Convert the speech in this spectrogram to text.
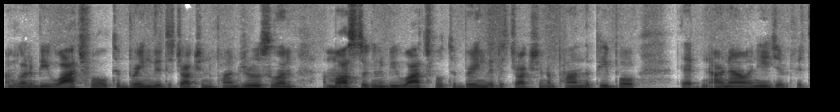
I'm going to be watchful to bring the destruction upon Jerusalem. I'm also going to be watchful to bring the destruction upon the people that are now in Egypt. And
